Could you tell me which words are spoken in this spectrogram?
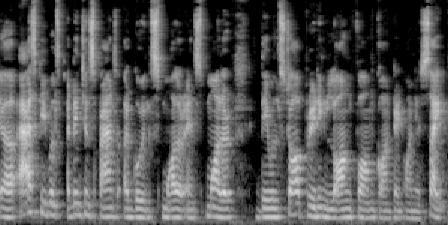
uh, as people's attention spans are going smaller and smaller, they will stop reading long form content on your site.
